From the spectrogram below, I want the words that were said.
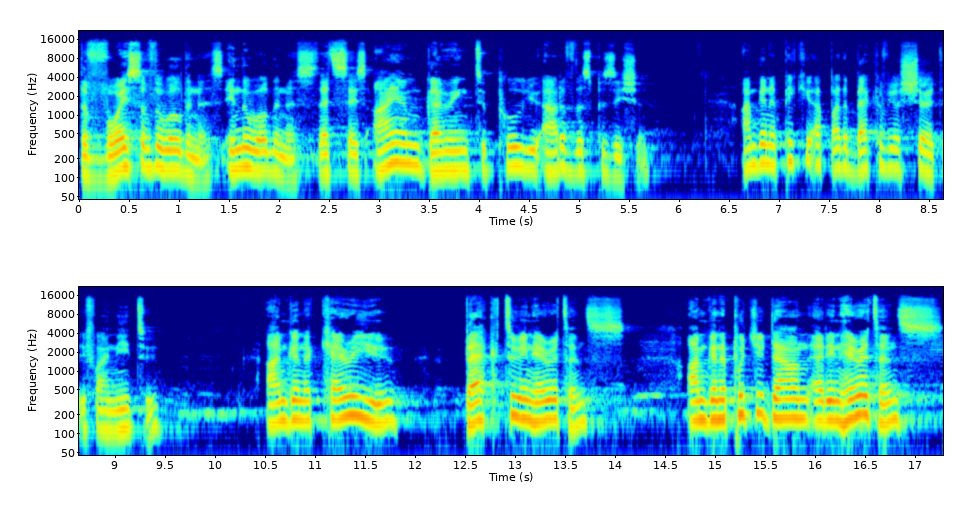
the voice of the wilderness, in the wilderness, that says, I am going to pull you out of this position. I'm going to pick you up by the back of your shirt if I need to. I'm going to carry you back to inheritance. I'm going to put you down at inheritance.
